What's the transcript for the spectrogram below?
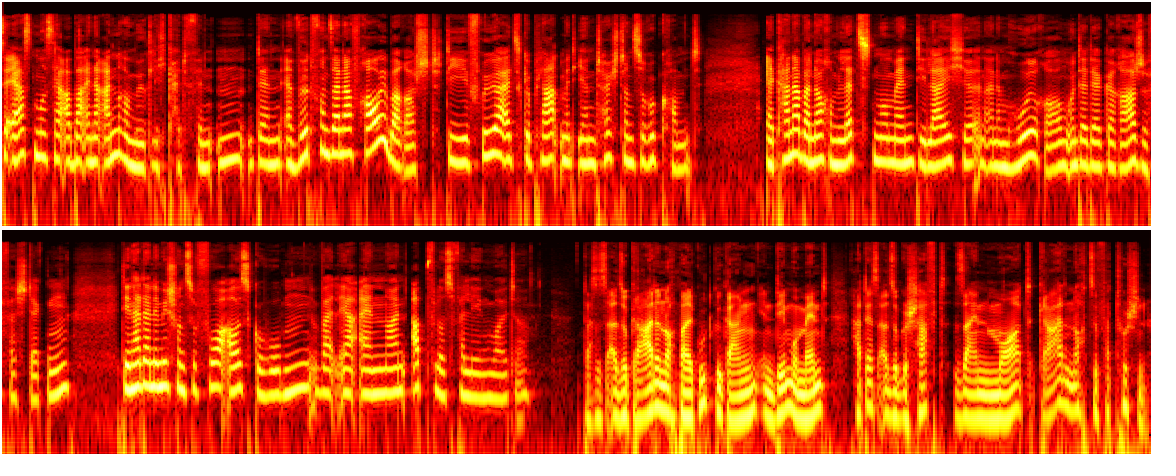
Zuerst muss er aber eine andere Möglichkeit finden, denn er wird von seiner Frau überrascht, die früher als geplant mit ihren Töchtern zurückkommt. Er kann aber noch im letzten Moment die Leiche in einem Hohlraum unter der Garage verstecken. Den hat er nämlich schon zuvor ausgehoben, weil er einen neuen Abfluss verlegen wollte. Das ist also gerade noch mal gut gegangen. In dem Moment hat er es also geschafft, seinen Mord gerade noch zu vertuschen.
